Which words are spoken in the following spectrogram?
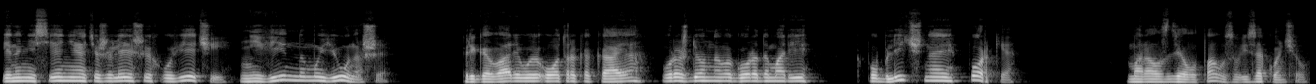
и нанесения тяжелейших увечий невинному юноше. Приговариваю отрока Кая, урожденного города Мари, к публичной порке. Морал сделал паузу и закончил.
